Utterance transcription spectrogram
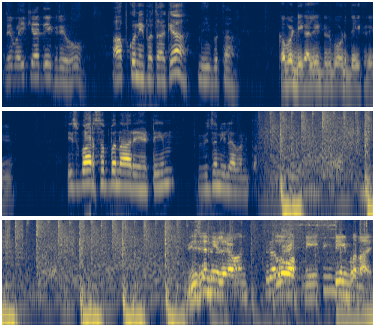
अरे भाई क्या देख रहे हो? आपको नहीं पता क्या? नहीं पता। कबड्डी का लीडर बोर्ड देख रहे हैं। इस बार सब बना रहे हैं टीम विजन इलेवन पर। विजन इलेवन चलो अपनी टीम बनाए।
